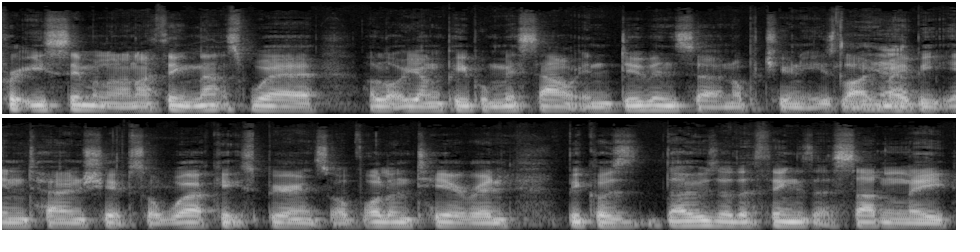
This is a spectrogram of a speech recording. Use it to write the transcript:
pretty similar. And I think that's where a lot of young people miss out in doing certain opportunities, like Yeah. maybe internships or work experience or volunteering, because those are the things that suddenly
